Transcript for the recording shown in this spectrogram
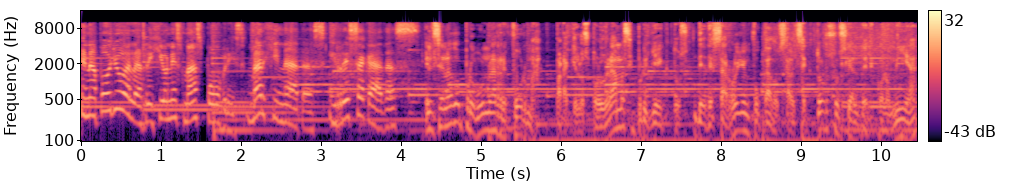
En apoyo a las regiones más pobres, marginadas y rezagadas, el Senado aprobó una reforma para que los programas y proyectos de desarrollo enfocados al sector social de la economía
